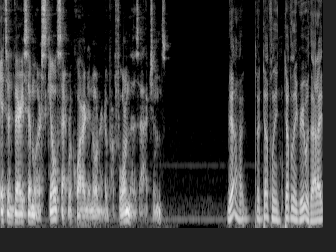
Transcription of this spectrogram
it's a very similar skill set required in order to perform those actions. Yeah, I, I definitely definitely agree with that. I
